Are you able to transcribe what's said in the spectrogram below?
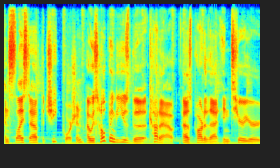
and sliced out the cheek portion. I was hoping to use the cutout as part of that interior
